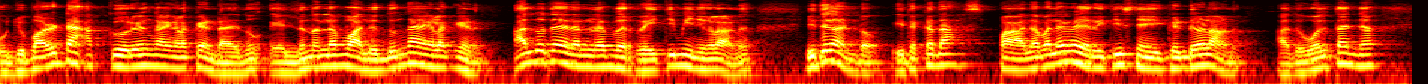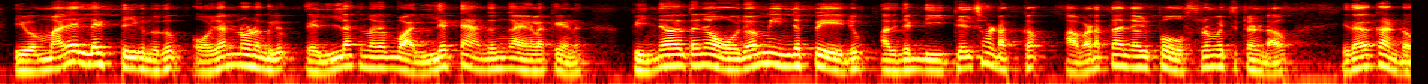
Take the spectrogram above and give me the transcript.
ഒരുപാട് അക്വേറിയം കാര്യങ്ങളൊക്കെ ഉണ്ടായിരുന്നു. എല്ലാം നല്ല വലുതും കാര്യങ്ങളൊക്കെയാണ്. അതുപോലെ തന്നെ നല്ല വെറൈറ്റി മീനുകളാണ്. ഇത് കണ്ടോ? ഇതൊക്കെ ദാ പല പല വെറൈറ്റി സ്നേഹിക്കഡുകളാണ് അതുപോലെ തന്നെ ഇവന്മാരെല്ലാം ഇട്ടിരിക്കുന്നതും ഓരോണെങ്കിലും എല്ലാത്തിനും നല്ല വലിയ ടാങ്കും കാര്യങ്ങളൊക്കെയാണ്. പിന്നെ അതുപോലെ തന്നെ ഓരോ മീനിന്റെ പേരും അതിന്റെ ഡീറ്റെയിൽസ് അടക്കം അവിടെ തന്നെ ഒരു പോസ്റ്ററും വെച്ചിട്ടുണ്ടാവും. ഇതൊക്കെ കണ്ടോ?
